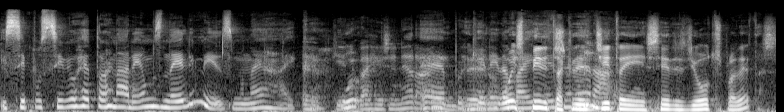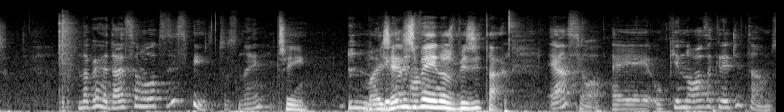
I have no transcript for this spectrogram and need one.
E se possível, retornaremos nele mesmo, né, Raika? É, porque ele O- vai regenerar É, ainda. porque É, ele ainda o vai espírito regenerar. acredita em seres de outros planetas? Na verdade, são outros espíritos, né? Sim. Mas eles vêm nos visitar, É assim, ó. é, o que nós acreditamos.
